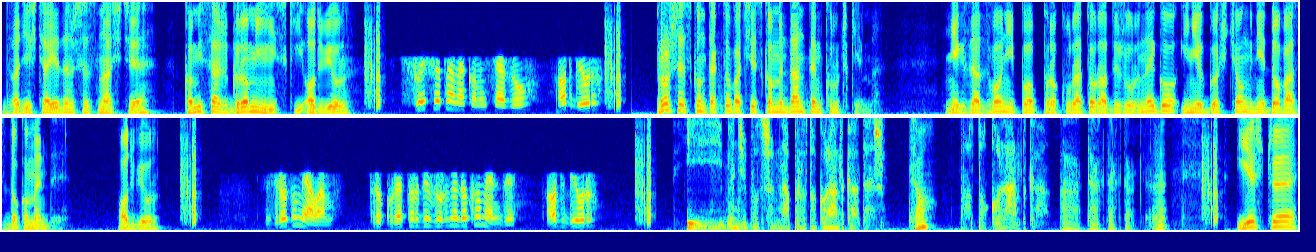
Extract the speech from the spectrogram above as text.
Dwadzieścia jeden szesnaście. Komisarz Gromiński, odbiór. Słyszę pana komisarzu. Odbiór. Proszę skontaktować się z komendantem Kruczkiem. Niech zadzwoni po prokuratora dyżurnego i niech go ściągnie do was do komendy. Odbiór. Zrozumiałam. Prokurator dyżurny do komendy. Odbiór. I będzie potrzebna protokolantka też. Co? Protokolantka. A, tak, tak, tak. E, I jeszcze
